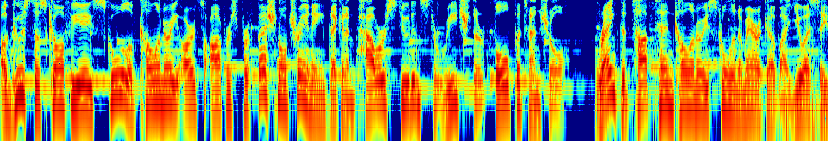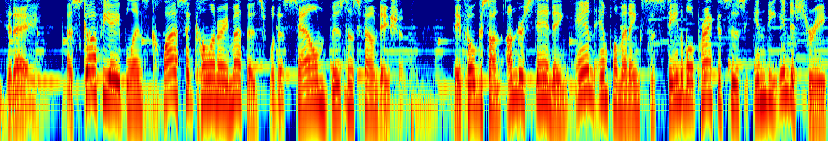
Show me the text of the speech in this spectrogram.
Auguste Escoffier School of Culinary Arts offers professional training that can empower students to reach their full potential. Ranked a top 10 culinary school in America by USA Today, Escoffier blends classic culinary methods with a sound business foundation. They focus on understanding and implementing sustainable practices in the industry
